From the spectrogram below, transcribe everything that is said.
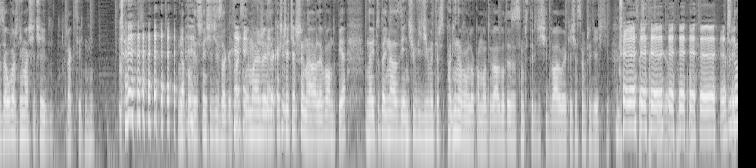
zauważ, nie ma sieci trakcyjnej. Na powietrznej sieci tak nie ma, że jest jakaś trzecia szyna, ale wątpię. No i tutaj na zdjęciu widzimy też spalinową lokomotywę, albo to jest SM42, albo jakieś SM30. Coś takiego. Znaczy, no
